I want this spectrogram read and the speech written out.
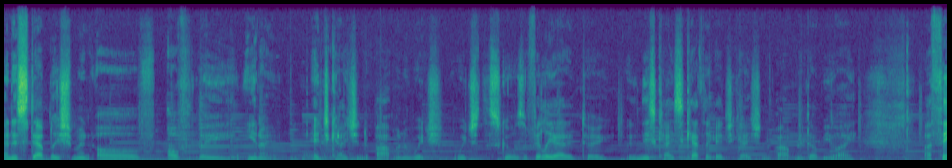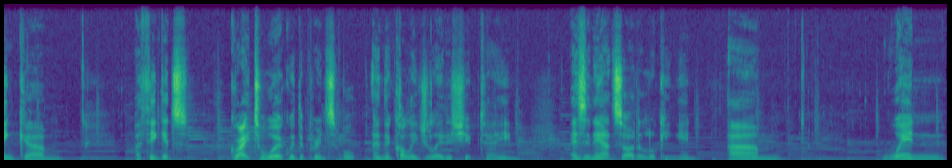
an establishment of of the you know education department of which which the school is affiliated to. In this case, Catholic Education Department of WA. I think um, I think it's great to work with the principal and the college leadership team as an outsider looking in. Um, when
